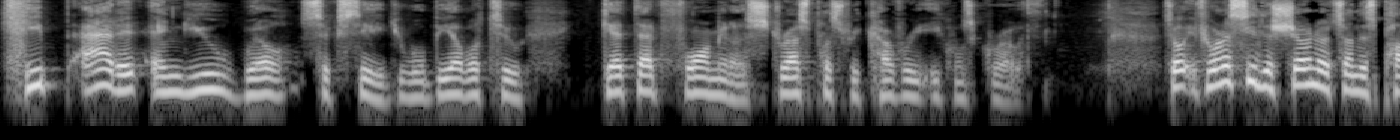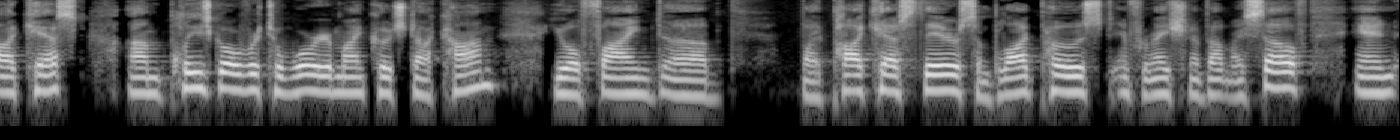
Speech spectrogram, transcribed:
keep at it and you will succeed. You will be able to get that formula stress plus recovery equals growth. So if you want to see the show notes on this podcast, um, please go over to warriormindcoach.com. You will find uh, my podcast there, some blog posts, information about myself, and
